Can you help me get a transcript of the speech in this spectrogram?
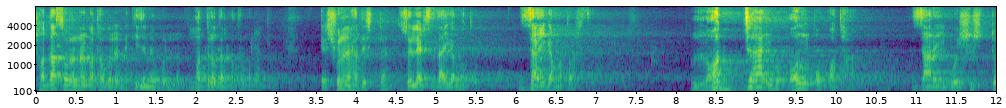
সদাচরণের কথা বলেন না, কি যেন বললেন ভদ্রতার কথা বলেন। এর শুনের হাদিসটা চলে আসছে জায়গা মতো জায়গা মতো আসছে। লজ্জা এবং অল্প কথা, যার এই বৈশিষ্ট্য,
